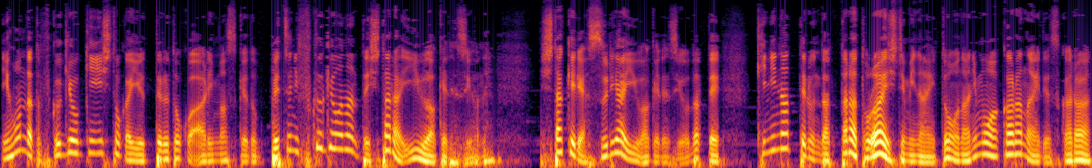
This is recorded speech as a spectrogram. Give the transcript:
日本だと副業禁止とか言ってるとこありますけど、別に副業なんてしたらいいわけですよね。したけりゃすりゃいいわけですよ。だって気になってるんだったらトライしてみないと何もわからないですから、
